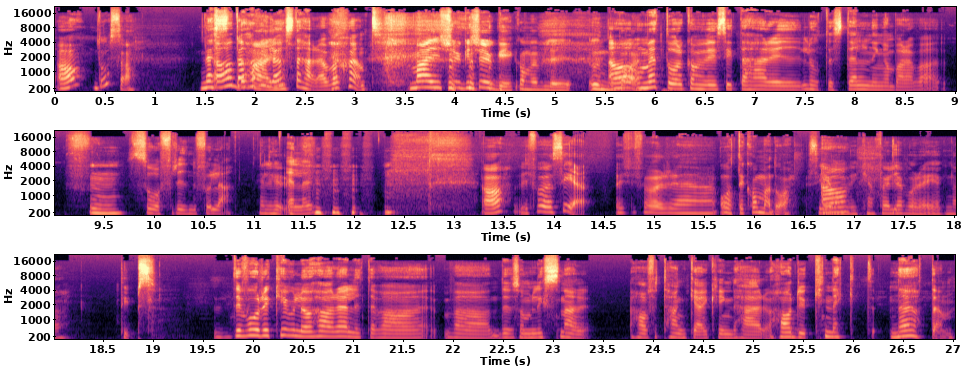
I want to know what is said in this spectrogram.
Ja, då så. Nästa Ja, då har vi löst det här. Vad skönt. maj 2020 kommer bli underbar. Ja, om ett år kommer vi sitta här i lotusställning och bara vara mm, så fridfulla. eller hur? Eller? Ja, vi får se. Vi får uh, återkomma då. Se Ja. om vi kan följa våra egna tips. Det vore kul att höra lite vad, vad du som lyssnar har för tankar kring det här. Har du knäckt nöten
